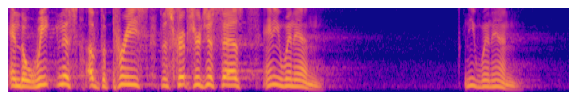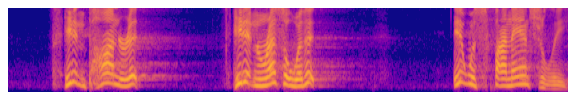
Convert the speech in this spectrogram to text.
in the weakness of the priest, the scripture just says, and he went in. And he went in. He didn't ponder it, he didn't wrestle with it. It was financially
